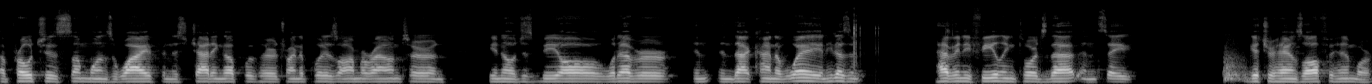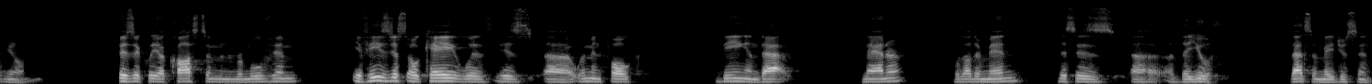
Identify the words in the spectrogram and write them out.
approaches someone's wife and is chatting up with her, trying to put his arm around her and, you know, just be all whatever in, in that kind of way, and he doesn't have any feeling towards that and say, get your hands off of him or, you know, physically accost him and remove him, if he's just okay with his uh, women folk being in that manner with other men, this is uh, dayuth. That's a major sin.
